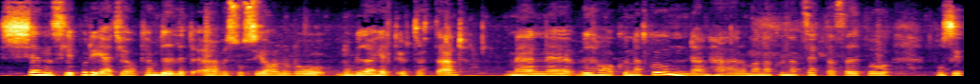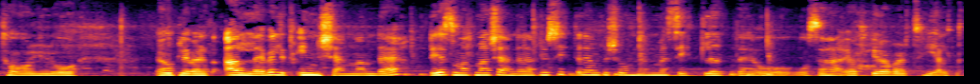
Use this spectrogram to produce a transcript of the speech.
känslig på det att jag kan bli lite översocial och då, då blir jag helt uttröttad. Men eh, vi har kunnat gå undan här och man har kunnat sätta sig på, på sitt håll och jag upplever att alla är väldigt inkännande. Det är som att man känner att nu sitter den personen med sitt lite och, och så här. Jag tycker det har varit helt,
